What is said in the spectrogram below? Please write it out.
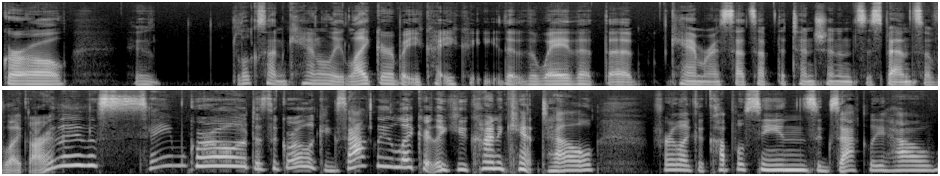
girl who looks uncannily like her but you, you the, the way that the camera sets up the tension and suspense of like are they the same girl does the girl look exactly like her like you kind of can't tell for like a couple scenes exactly how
